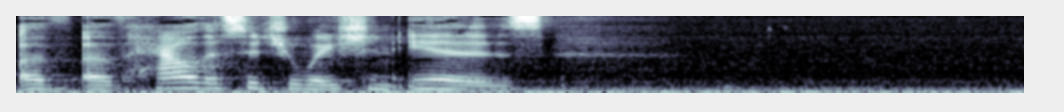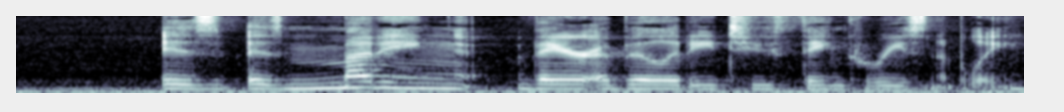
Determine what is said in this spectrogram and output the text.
of, of how the situation is is is mudding their ability to think reasonably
